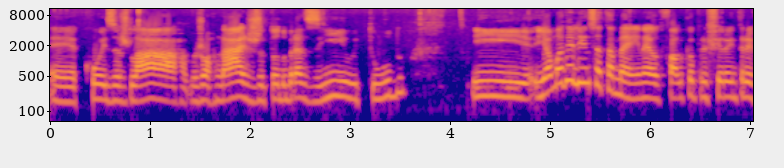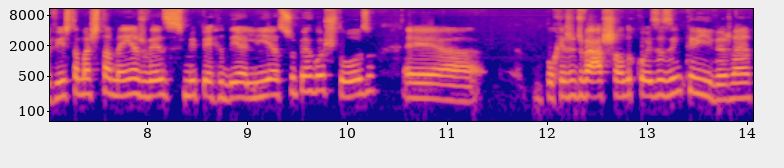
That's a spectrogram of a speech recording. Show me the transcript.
é, coisas lá, jornais de todo o Brasil e tudo. E, e, é uma delícia também, né? Eu falo que eu prefiro a entrevista, mas também às vezes me perder ali é super gostoso, é, porque a gente vai achando coisas incríveis, né?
